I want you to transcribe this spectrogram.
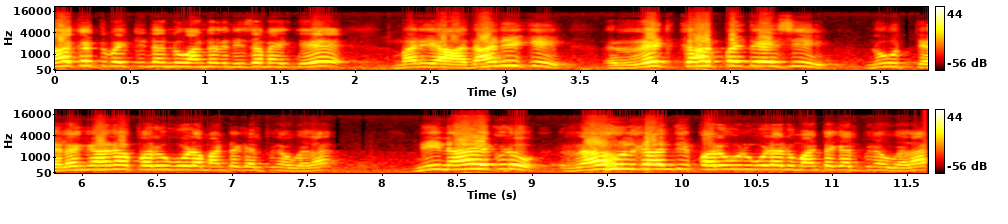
తాకట్టు పెట్టిన నువ్వు అన్నది నిజమైతే మరి ఆ అదానికి రెడ్ కార్పెట్ వేసి నువ్వు తెలంగాణ పరువు కూడా మంట కలిపినావు కదా? నీ నాయకుడు రాహుల్ గాంధీ పరువును కూడా నువ్వు మంట కలిపినావు కదా?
